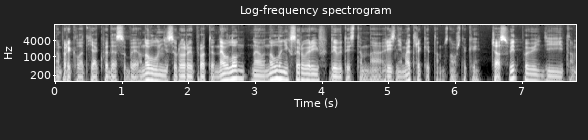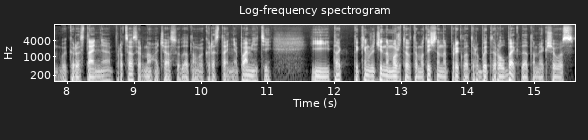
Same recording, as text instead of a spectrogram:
наприклад, як веде себе оновлені сервери проти неоновлених серверів, дивитесь там на різні метрики, там знову ж таки час відповіді, там використання процесорного часу, да, там використання пам'яті. І так, таким же чином можете автоматично, наприклад, робити ролбек, да, там, якщо вас,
